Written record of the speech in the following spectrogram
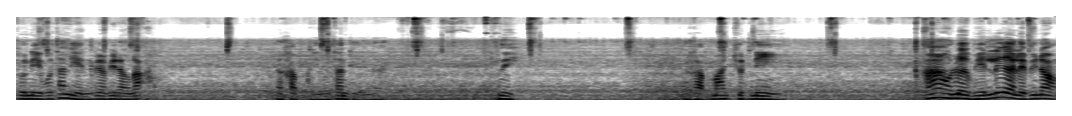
ตัวนี้พวกท่านเห็นพี่น้องเนาะนะครับนี่พวกท่านเห็นเลยนี่ นะครับ มาจุดนี้อ้าวเริ่มเห็นเรือเลยพี่น้อง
